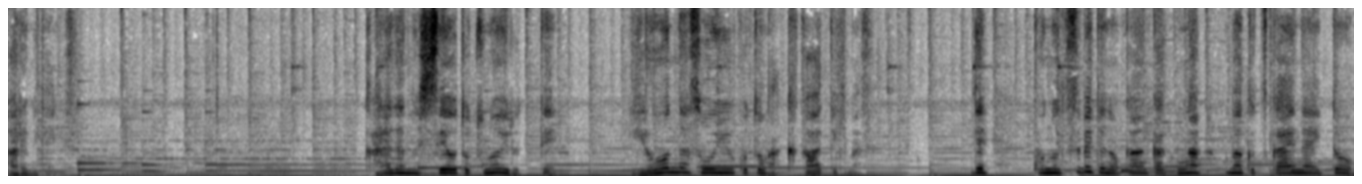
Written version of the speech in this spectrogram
あるみたいです。体の姿勢を整えるっていろんなそういうことが関わってきます。でこの全ての感覚がうまく使えないと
